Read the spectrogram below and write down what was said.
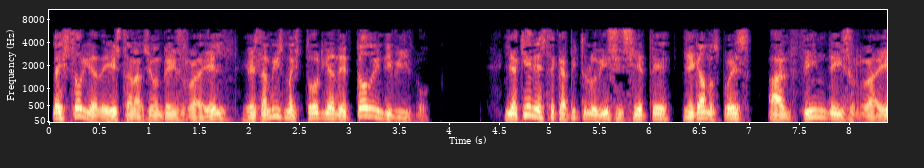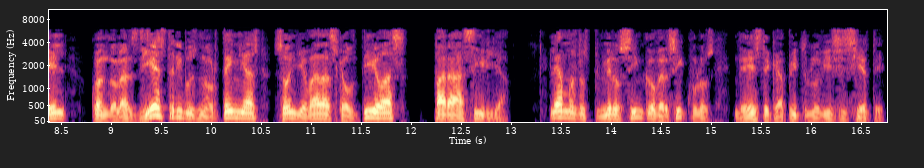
La historia de esta nación de Israel es la misma historia de todo individuo. Y aquí en este capítulo 17 llegamos pues al fin de Israel cuando las diez tribus norteñas son llevadas cautivas para Asiria. Leamos los primeros cinco versículos de este capítulo 17.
